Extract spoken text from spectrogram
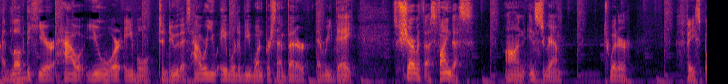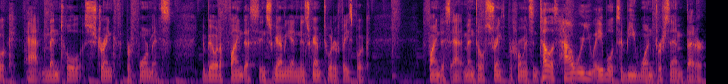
I'd love to hear how you were able to do this. How were you able to be 1% better every day? So share with us. Find us on Instagram, Twitter, Facebook at Mental Strength Performance. You'll be able to find us Instagram again, Instagram, Twitter, Facebook. Find us at Mental Strength Performance and tell us how were you able to be 1% better?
